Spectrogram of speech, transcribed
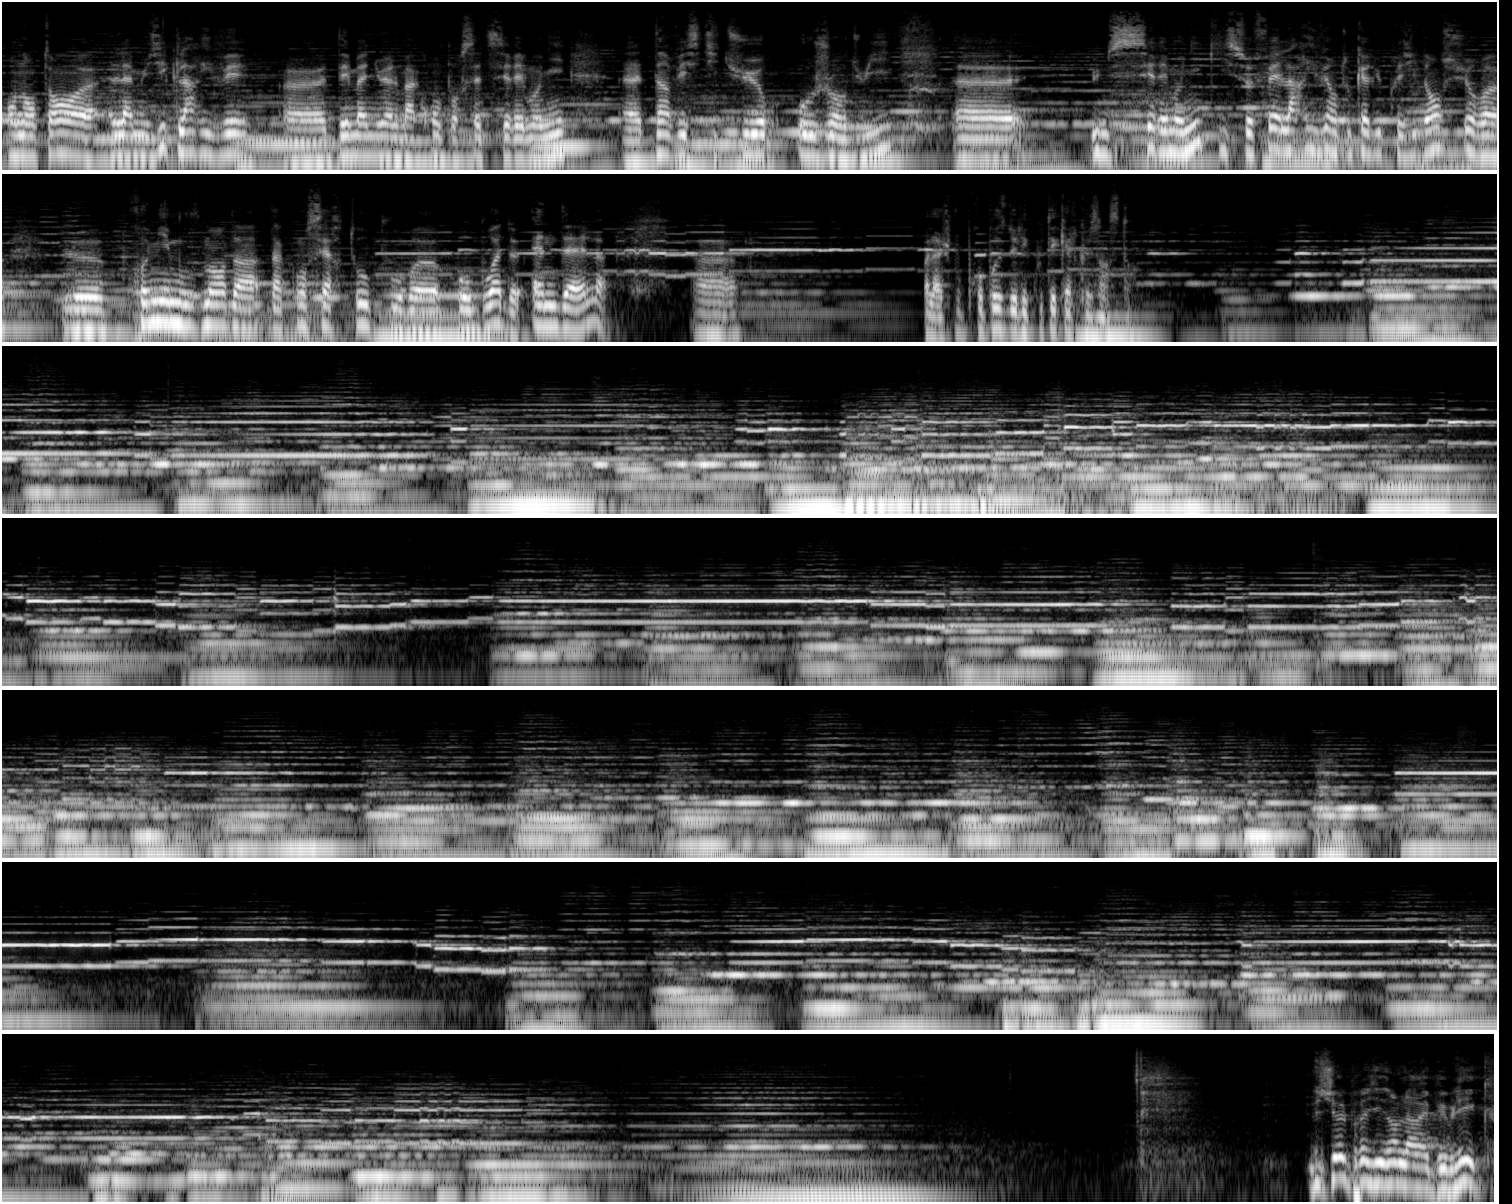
on entend euh, la musique, l'arrivée euh, d'Emmanuel Macron pour cette cérémonie euh, d'investiture aujourd'hui. Une cérémonie qui se fait, l'arrivée en tout cas du président, sur le premier mouvement d'un concerto pour au bois de Handel. Voilà, je vous propose de l'écouter quelques instants. Monsieur le Président de la République,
